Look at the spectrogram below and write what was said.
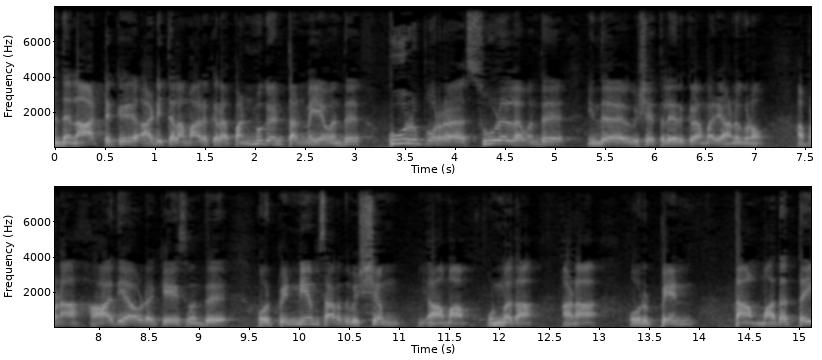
இந்த நாட்டுக்கு அடித்தளமா இருக்கிற பன்முக தன்மையை வந்து கூறு போடுற சூழலை வந்து இந்த விஷயத்துல இருக்கிற மாதிரி அணுகணும். அப்பனா ஹாதியாவோட கேஸ் வந்து ஒரு பெண்ணியம் சார்ந்த விஷயம் ஆமாம் உண்மைதான். ஆனா ஒரு பெண் தாம் மதத்தை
